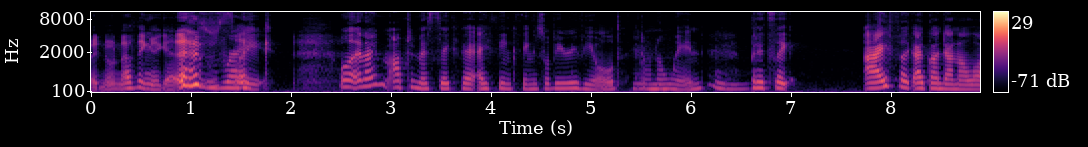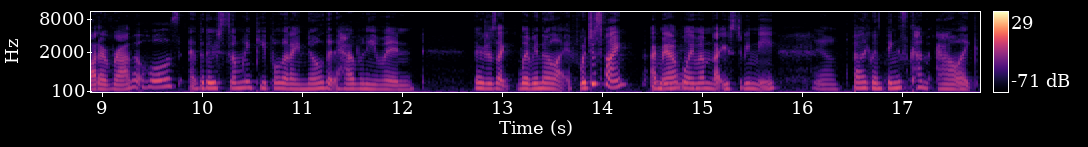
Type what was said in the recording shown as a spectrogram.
I know nothing again." Right. like Well, and I'm optimistic that I think things will be revealed. I don't know Mhm. when, mm, but it's like I feel like I've gone down a lot of rabbit holes, and but there's so many people that I know that haven't even. They're just like living their life, which is fine. I mean, I don't blame them. That used to be me. yeah. But like when things come out, like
